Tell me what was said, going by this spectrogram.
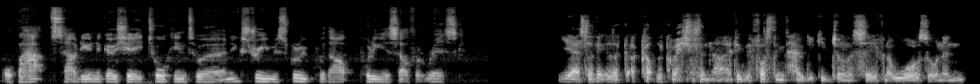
Or perhaps how do you negotiate talking to a, an extremist group without putting yourself at risk? Yes, I think there's a, a, couple of questions in that. I think the first thing is how do you keep journalists safe in a war zone? And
